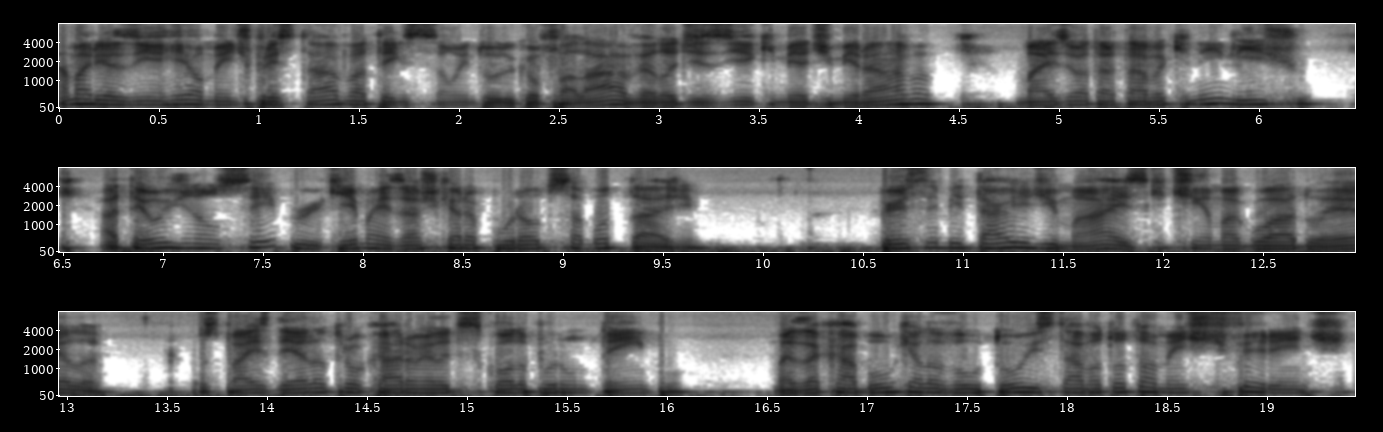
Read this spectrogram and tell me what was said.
a Mariazinha realmente prestava atenção em tudo que eu falava, ela dizia que me admirava, mas eu a tratava que nem lixo. Até hoje não sei porquê, mas acho que era por autossabotagem. Percebi tarde demais que tinha magoado ela. Os pais dela trocaram ela de escola por um tempo, mas acabou que ela voltou e estava totalmente diferente.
